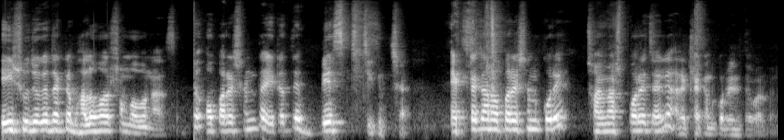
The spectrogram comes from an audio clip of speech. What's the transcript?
এই সুযোগে তো একটা ভালো হওয়ার সম্ভাবনা আছে। অপারেশনটা এটাতে বেস্ট চিকিৎসা। একটা কান অপারেশন করে ছয় মাস পরে চাইলে আরেকটা অ্যাকাউন্ট করে নিতে পারবেন।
